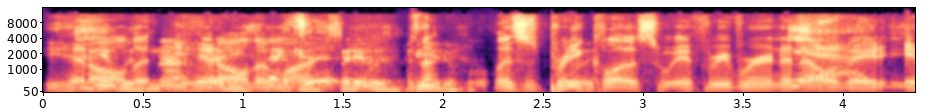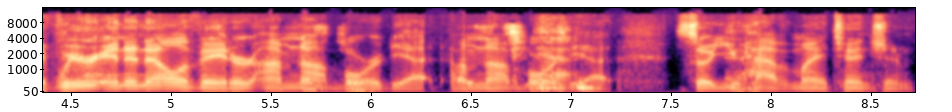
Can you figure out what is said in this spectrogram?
you hit all the you hit all the marks, but it was beautiful. This is pretty was, close. If we were in an yeah, elevator, if we were in an elevator, I'm not bored yet. I'm not bored yeah. yet. So you have my attention.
